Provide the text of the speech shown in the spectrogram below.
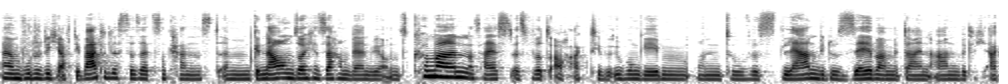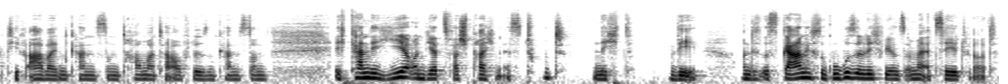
ähm, wo du dich auf die Warteliste setzen kannst. Ähm, genau um solche Sachen werden wir uns kümmern. Das heißt, es wird auch aktive Übungen geben und du wirst lernen, wie du selber mit deinen Ahnen wirklich aktiv arbeiten kannst und Traumata auflösen kannst. Und ich kann dir hier und jetzt versprechen, es tut nicht weh. Und es ist gar nicht so gruselig, wie uns immer erzählt wird.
